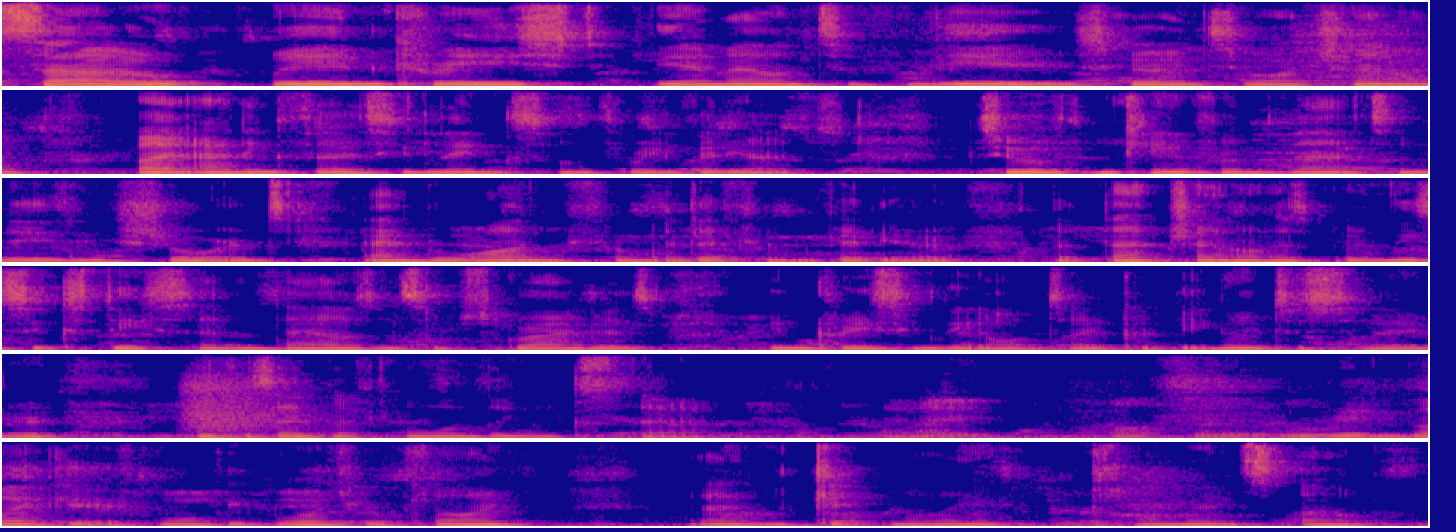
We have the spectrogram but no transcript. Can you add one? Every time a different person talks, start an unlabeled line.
So, we increased the amount of views going to our channel by adding 30 links on 3 videos. Two of them came from That Amazing Shorts and one from a different video, but that channel has only 67,000 subscribers, increasing the odds I could be noticed there because I left more links there. I also really like it if more people were to reply and get my comments up.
